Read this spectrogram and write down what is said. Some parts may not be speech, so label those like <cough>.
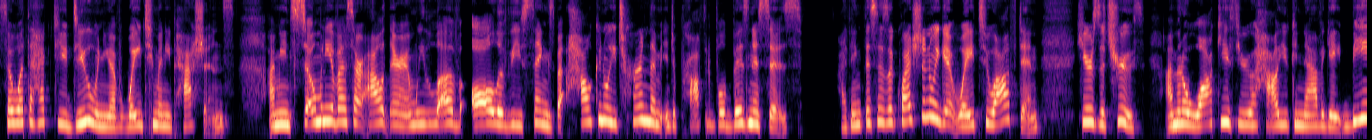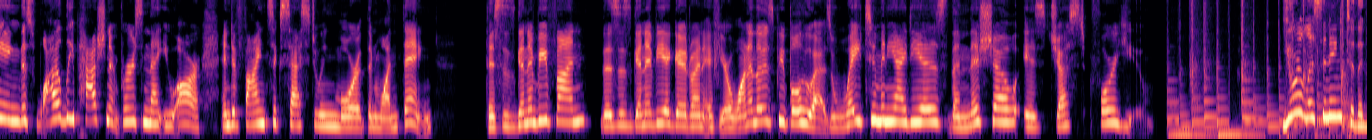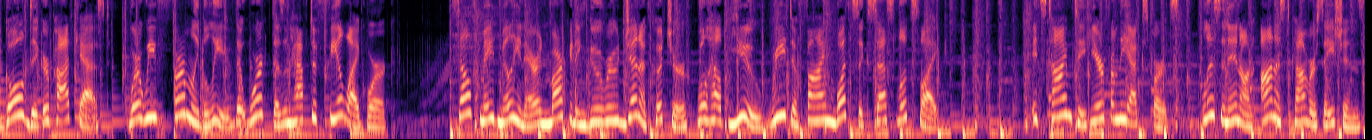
So, what the heck do you do when you have way too many passions? I mean, so many of us are out there and we love all of these things, but how can we turn them into profitable businesses? I think this is a question we get way too often. Here's the truth I'm going to walk you through how you can navigate being this wildly passionate person that you are and define success doing more than one thing. This is going to be fun. This is going to be a good one. If you're one of those people who has way too many ideas, then this show is just for you. You're listening to the Goal Digger Podcast, where we firmly believe that work doesn't have to feel like work. Self made millionaire and marketing guru Jenna Kutcher will help you redefine what success looks like. It's time to hear from the experts, listen in on honest conversations,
